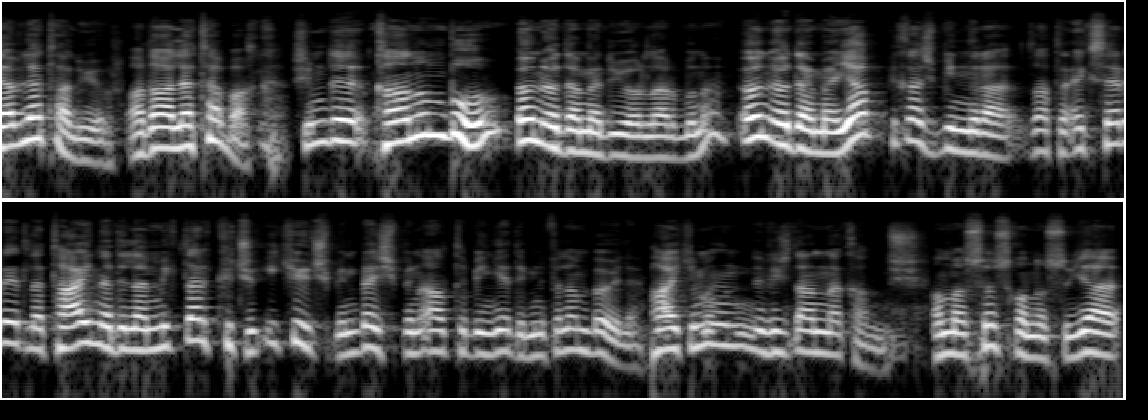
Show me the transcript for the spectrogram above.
Devlet alıyor. Adalete bak. Şimdi kanun bu. Ön ödeme diyorlar buna. Ön ödeme yap. Birkaç bin lira zaten ekseriyetle tayin edilen miktar küçük. 2-3 bin, 5 bin, 6 bin, 7 bin falan böyle. Hakimin vicdanına kalmış. Ama söz konusu ya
